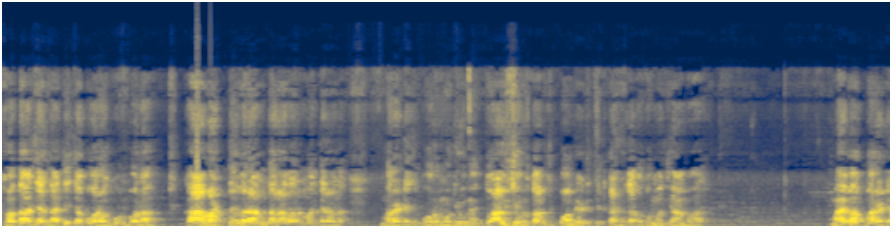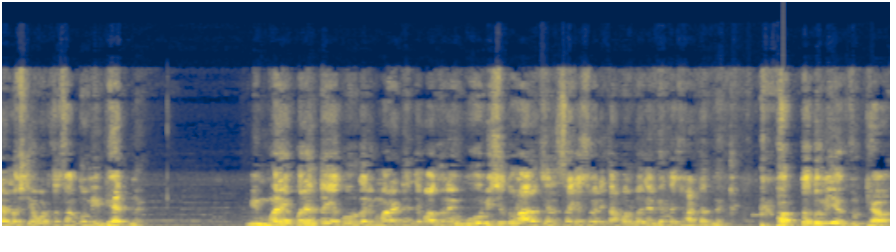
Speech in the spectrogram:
स्वतःच्या जातीच्या पोरांकडून बोला? का वाटतंय बरं आमदाराला मंत्र्याला? मराठ्याचे पोरं मोठे होऊन तू आयुष्यभर तो आमची पॉम्पलेट तिटका ठेवता का तुम्हाला आम्हाला. मायबाप मराठ्यांना शेवटचं सांगतो मी घेत नाही. मी मरेपर्यंत या गोरगरीब मराठ्यांच्या बाजूने ओबीसीतून आरक्षण सगळ्या स्वरीचा अंमलबजावणी घेतल्याची हटत नाही. फक्त तुम्ही एकजूट ठेवा.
